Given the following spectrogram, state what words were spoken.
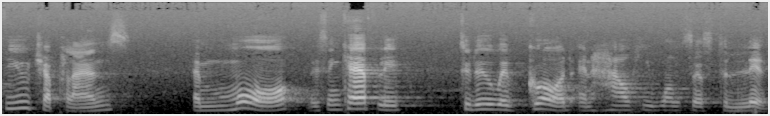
future plans and more, listen carefully, to do with God and how He wants us to live.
